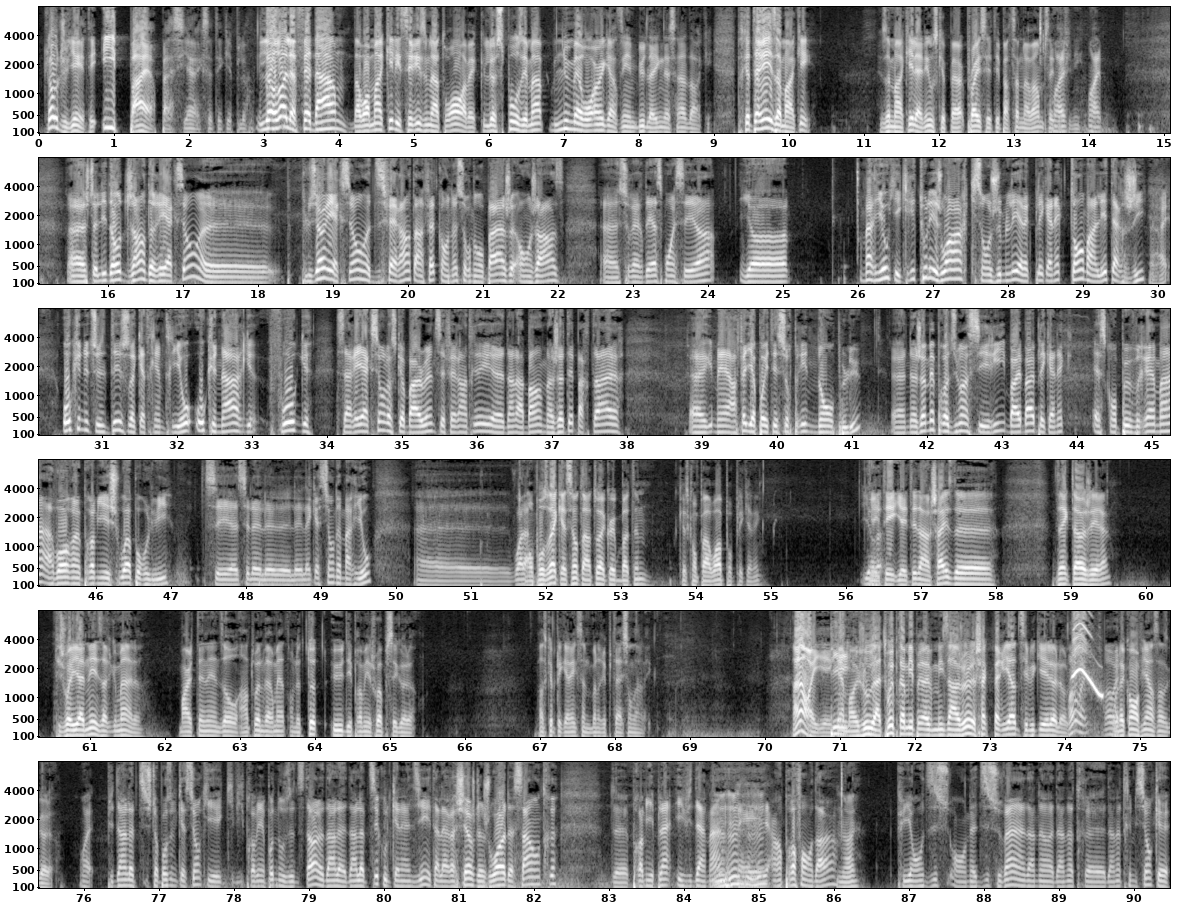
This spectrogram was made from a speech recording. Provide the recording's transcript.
Claude Julien était hyper patient avec cette équipe-là. Il aura le fait d'armes d'avoir manqué les séries éliminatoires avec le supposément numéro un gardien de but de la Ligue nationale de hockey. Parce que Thérèse a manqué. Ils ont manqué l'année où Price a été parti en novembre, ça a été fini. Ouais. Euh, je te lis d'autres genres de réactions. Euh, plusieurs réactions différentes, en fait, qu'on a sur nos pages On Jazz euh, sur rds.ca. Il y a Mario qui écrit Tous les joueurs qui sont jumelés avec Plekanec tombent en léthargie. Aucune utilité sur le quatrième trio, aucune argue, fougue. Sa réaction lorsque Byron s'est fait rentrer dans la bande m'a jeté par terre. Mais en fait, il n'a pas été surpris non plus. n'a jamais produit en série. Bye bye Plekanec est-ce qu'on peut vraiment avoir un premier choix pour lui? C'est euh, la question de Mario. Euh, voilà. On posera la question tantôt à Craig Button. Qu'est-ce qu'on peut avoir pour Plekanec? Il, a été, il a été dans la chaise de directeur gérant. Puis je vais y amener les arguments. Là. Martin Enzel, Antoine Vermette, on a tous eu des premiers choix pour ces gars-là. Je pense que Plekanec, c'est une bonne réputation dans la ligue. Ah non, il, joue à tous les premiers mises en jeu, chaque période, c'est lui qui est là. là. on a confiance en ce gars-là. Ouais. Puis dans je te pose une question qui ne provient pas de nos auditeurs. Dans l'optique où le Canadien est à la recherche de joueurs de centre, de premier plan évidemment, mm-hmm, mais mm-hmm. en profondeur. Puis on, dit, on a dit souvent dans, notre, dans notre émission que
